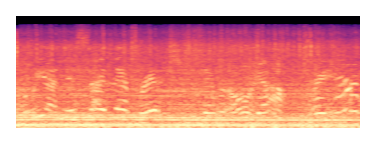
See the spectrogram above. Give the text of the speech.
Are we on this side of that bridge? Is that where- Oh yeah, right here.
